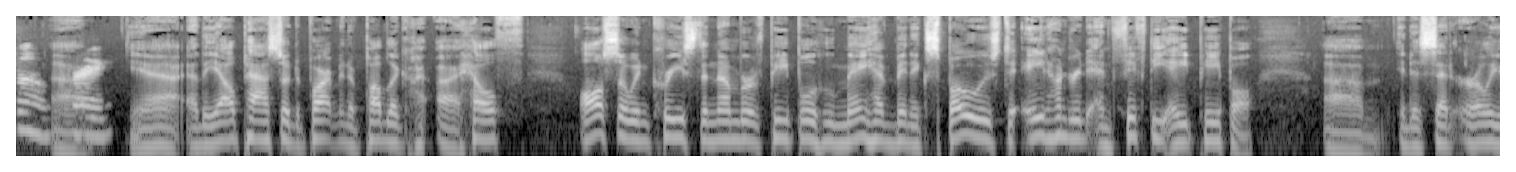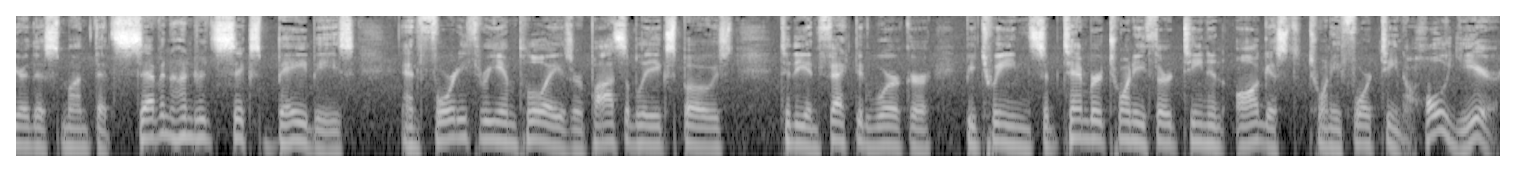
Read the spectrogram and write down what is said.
Oh, Uh, great. Yeah, uh, the El Paso Department of Public uh, Health also increased the number of people who may have been exposed to 858 people. Um, it is said earlier this month that 706 babies and 43 employees are possibly exposed to the infected worker between September 2013 and August 2014, a whole year.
